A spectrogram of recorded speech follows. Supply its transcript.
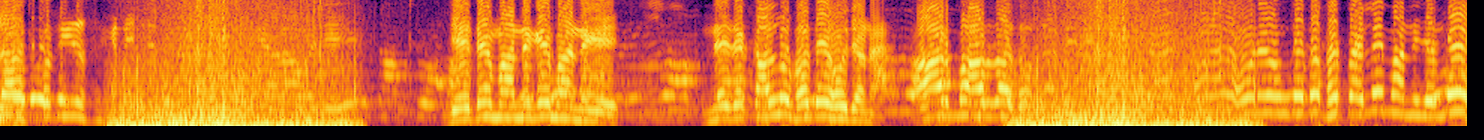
ਰਾਸ਼ਟਰਪਤੀ ਦੇ ਸਿਗਨੇਚਰ 11 ਵਜੇ ਜੇ ਤੇ ਮੰਨ ਕੇ ਮੰਨ ਗਏ ਨਹੀਂ ਤੇ ਕੱਲ ਨੂੰ ਫਤਿਹ ਹੋ ਜਾਣਾ ਆਰ ਪਾਰ ਦਾ ਸੌਦਾ ਹੋਣੇ ਹੁੰਦੇ ਤਾਂ ਫਿਰ ਪਹਿਲੇ ਮੰਨ ਜਾਂਦੇ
